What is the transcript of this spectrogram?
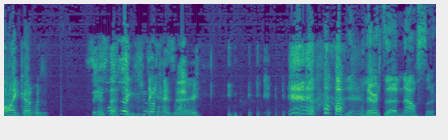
Oh my god, what See, is that thing that the guy's neck. wearing? Yeah, there's the announcer.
